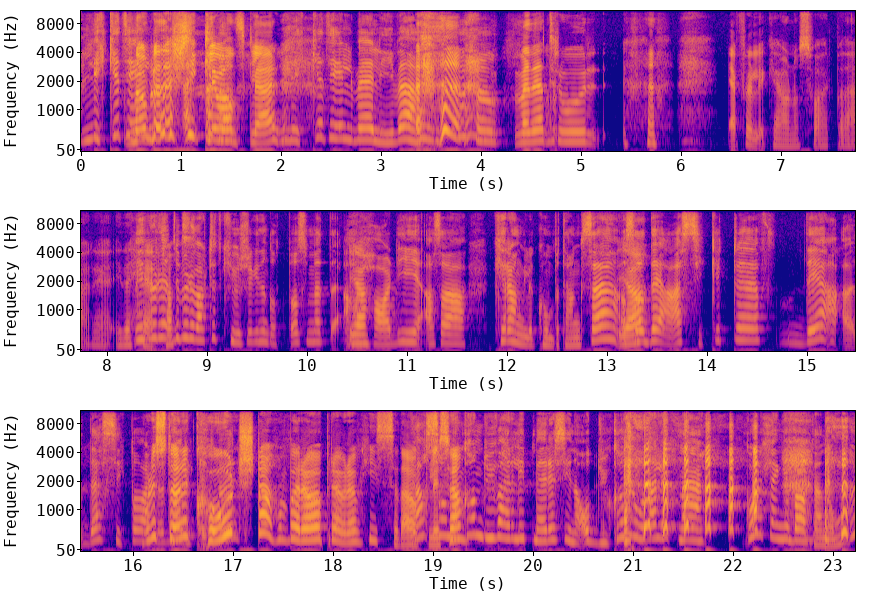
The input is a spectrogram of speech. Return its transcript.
Lykke til! Nå ble det skikkelig vanskelig her. Lykke til med livet. Men jeg tror Jeg føler ikke jeg har noe svar på det her eh, i det hele burde, det burde vært et kurs vi kunne gått på som et Ja. Har de altså, kranglekompetanse? Altså, Ja. Det er sikkert eh, Det er, det er sikkert på Hvor det står en coach, da, bare og prøver å hisse deg Ja, opp, så liksom. nå kan du være litt mer sinna, og du kan roe deg litt ned. Gå litt lenger bak deg. Nå må du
